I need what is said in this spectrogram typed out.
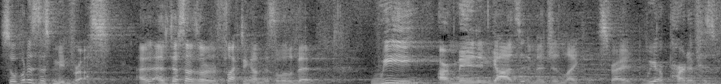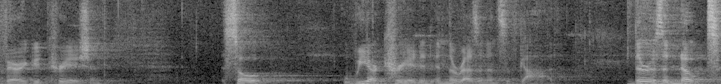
So, what does this mean for us? As, just as I was reflecting on this a little bit, we are made in God's image and likeness, right? We are part of His very good creation. So, we are created in the resonance of God. There is a note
